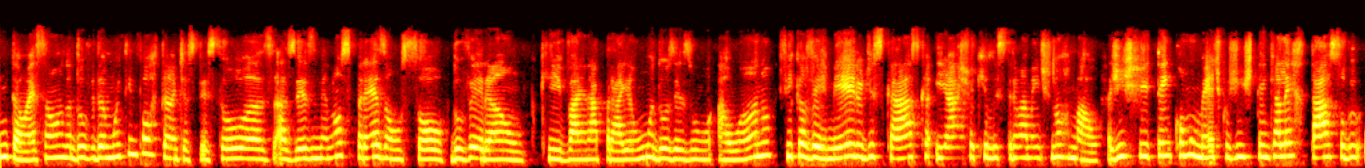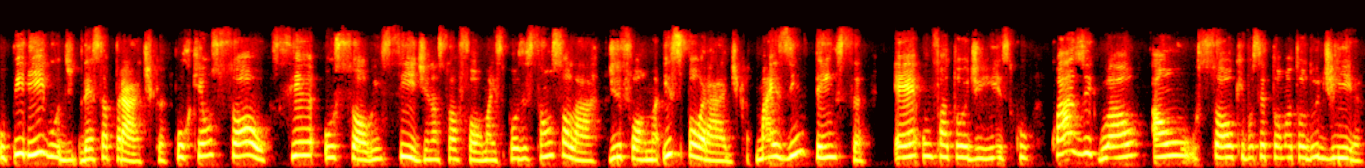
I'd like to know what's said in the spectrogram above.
Então, essa é uma dúvida muito importante. As pessoas às vezes menosprezam o sol do verão, que vai na praia uma, duas vezes ao ano, fica vermelho, descasca e acha aquilo extremamente normal. A gente tem, como médico, a gente tem que alertar sobre o perigo de, dessa prática, porque o sol, se o sol incide na sua forma, a exposição solar de forma esporádica, mais intensa, é um fator de risco quase igual ao sol que você toma todo dia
